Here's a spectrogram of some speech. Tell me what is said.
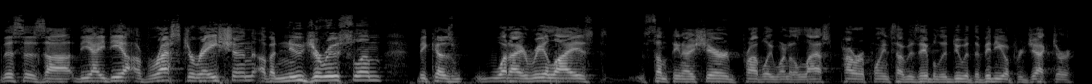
This is uh, the idea of restoration of a new Jerusalem, because what I realized, something I shared probably one of the last PowerPoints I was able to do with the video projector,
